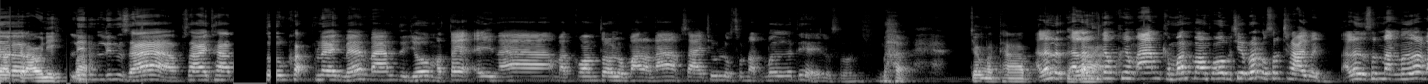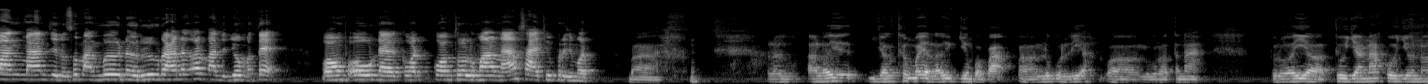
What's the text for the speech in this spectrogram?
ក្រោយនេះលីនលីនសាផ្សាយថា ទូនខាត់ភ្នែកមែនបានទៅយកមតិអីណាបាទគ្រប់គ្រងលោកម៉ាដូណាផ្សាយជូនលោកស្រុនអត់មើលទេអីលោកស្រុនបាទចឹងមកថាឥឡូវឥឡូវខ្ញុំខ្ញុំអានខមមិនបងប្អូនប្រជាពលរដ្ឋលោកសុនឆ្លើយវិញឥឡូវលោកសុនបានមើលបានបានជាលោកសុនបានមើលនៅរឿងរ៉ាវហ្នឹងអត់បានទៅយកមតិបងប្អូនដែលគាត់គ្រប់គ្រងលោកម៉ាណាផ្សាយជូនប្រិយមិត្តបាទឥឡូវឥឡូវយ៉ាងធ្វើម៉េចឥឡូវយើងពិបាកលោករលាលោករតនាព្រោះអីទូយ៉ាងណាក៏យើងនៅ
